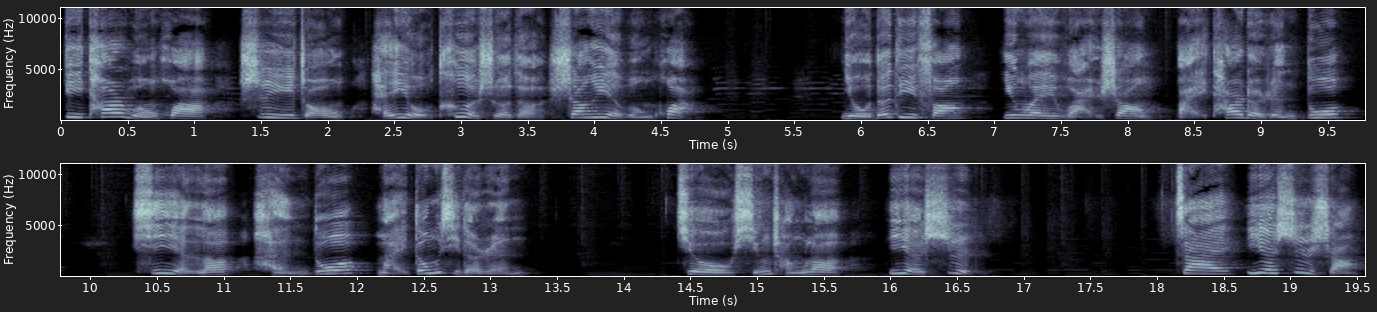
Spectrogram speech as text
地摊儿文化是一种很有特色的商业文化。有的地方因为晚上摆摊儿的人多，吸引了很多买东西的人。就形成了夜市。在夜市上，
